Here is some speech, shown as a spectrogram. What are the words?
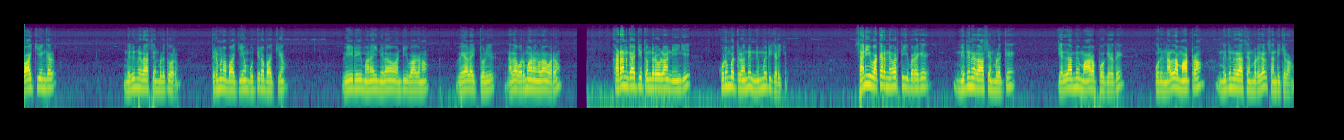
பாக்கியங்கள் மிதுன ராசி என்பளுக்கு வரும். திருமண பாக்கியம் புத்திர பாக்கியம் வீடு மனை நிலம் வண்டி வாகனம் வேலை தொழில் நல்ல வருமானங்கள்லாம் வரும். கடன் காட்சி தொந்தரவுலாம் நீங்கி குடும்பத்தில் வந்து நிம்மதி கிடைக்கும். சனி வக்கர நிவர்த்திக்கு பிறகு மிதுன ராசி என்பளுக்கு எல்லாமே மாறப்போகிறது. ஒரு நல்ல மாற்றம் மிதுன ராசி என்பர்கள் சந்திக்கலாம்.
